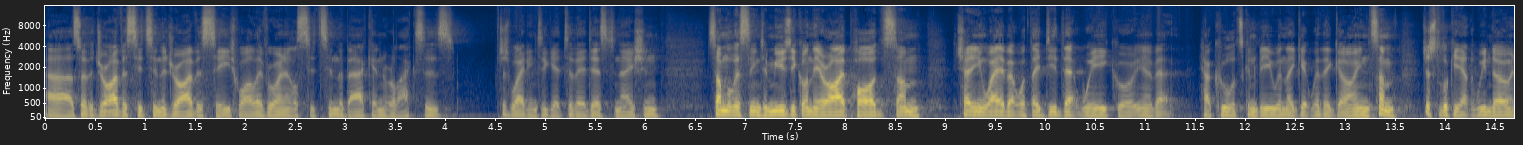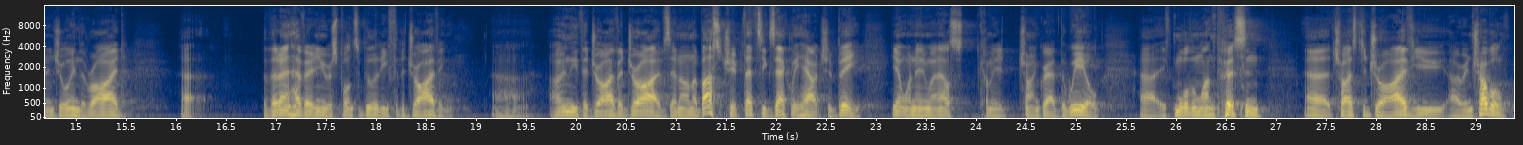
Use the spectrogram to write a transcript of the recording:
so the driver sits in the driver's seat while everyone else sits in the back and relaxes just waiting to get to their destination. Some are listening to music on their iPods, some chatting away about what they did that week or you know, about how cool it's going to be when they get where they're going. Some just looking out the window and enjoying the ride. Uh, but they don't have any responsibility for the driving. Uh, only the driver drives, and on a bus trip, that's exactly how it should be. You don't want anyone else coming to try and grab the wheel. Uh, if more than one person uh, tries to drive, you are in trouble.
